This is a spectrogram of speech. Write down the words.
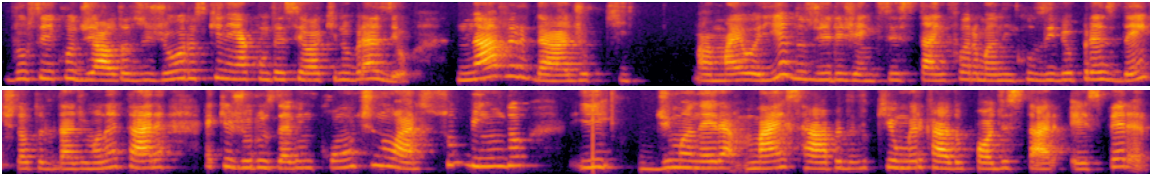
do ciclo de altas de juros que nem aconteceu aqui no Brasil. Na verdade, o que a maioria dos dirigentes está informando, inclusive o presidente da autoridade monetária, é que os juros devem continuar subindo e de maneira mais rápida do que o mercado pode estar esperando.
